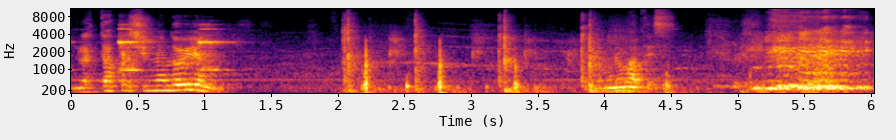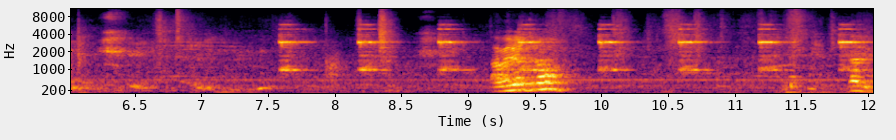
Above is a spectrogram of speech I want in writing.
No estás presionando bien. No me lo mates. A ver otro. Dale.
